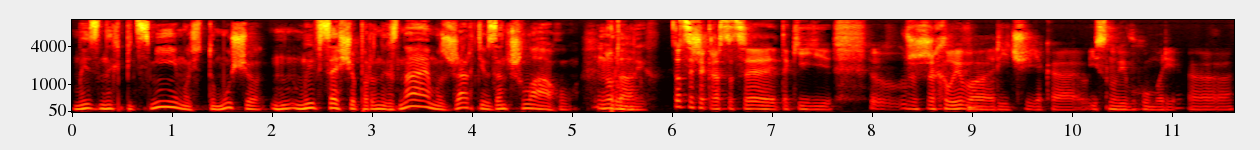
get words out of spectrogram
Ми з них підсміємось, тому що ми все, що про них знаємо, з жартів з аншлагу ну, про так. них. То це ж якраз це такий е, жахлива річ, яка існує в гуморі, е,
